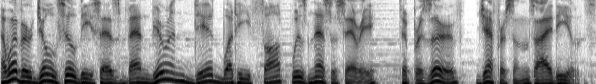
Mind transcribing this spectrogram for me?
However, Joel Silbey says Van Buren did what he thought was necessary to preserve Jefferson's ideals.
